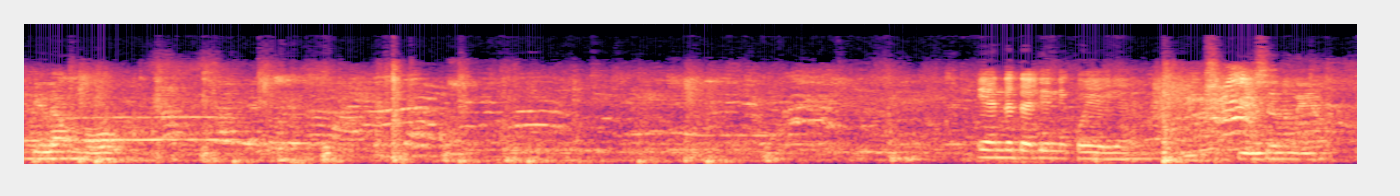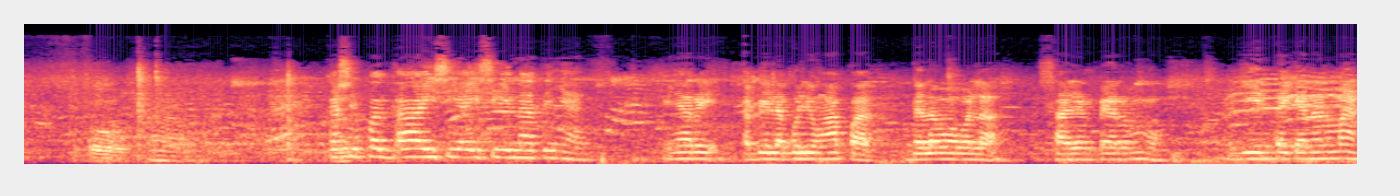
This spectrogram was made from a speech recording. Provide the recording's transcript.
Hindi lang buo. Yan, dadalhin ni kuya yan. pizza na ngayon. Oo. Ah. Kasi pag IC-IC natin yan, kunyari, available yung apat, dalawa wala, sayang pera mo. Naghihintay ka na naman.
